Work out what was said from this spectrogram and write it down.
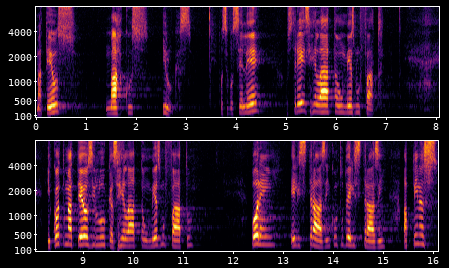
Mateus, Marcos e Lucas. Então, se você ler, os três relatam o mesmo fato. Enquanto Mateus e Lucas relatam o mesmo fato, porém, eles trazem, contudo, eles trazem apenas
